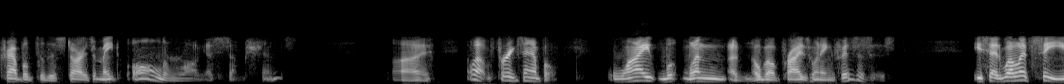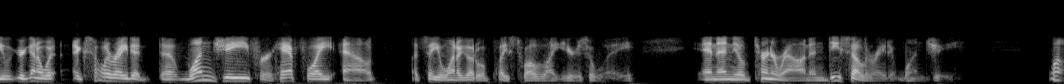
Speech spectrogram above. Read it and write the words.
travel to the stars have made all the wrong assumptions. Uh, well, for example, why one Nobel Prize winning physicist he said, well, let's see, you, are going to accelerate at uh, 1g for halfway out. Let's say you want to go to a place 12 light years away, and then you'll turn around and decelerate at 1g. Well,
